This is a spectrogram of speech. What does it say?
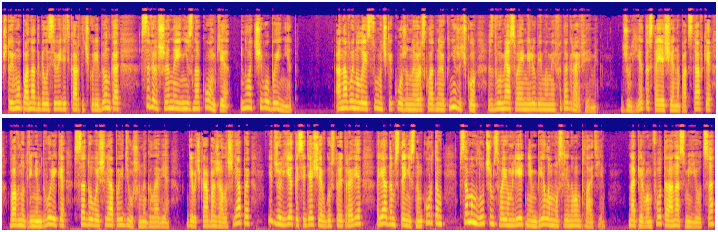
что ему понадобилось увидеть карточку ребенка совершенной незнакомки, но отчего бы и нет. Она вынула из сумочки кожаную раскладную книжечку с двумя своими любимыми фотографиями. Джульетта, стоящая на подставке во внутреннем дворике с садовой шляпой дюши на голове. Девочка обожала шляпы, и Джульетта, сидящая в густой траве рядом с теннисным кортом в самом лучшем своем летнем белом муслиновом платье. На первом фото она смеется,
